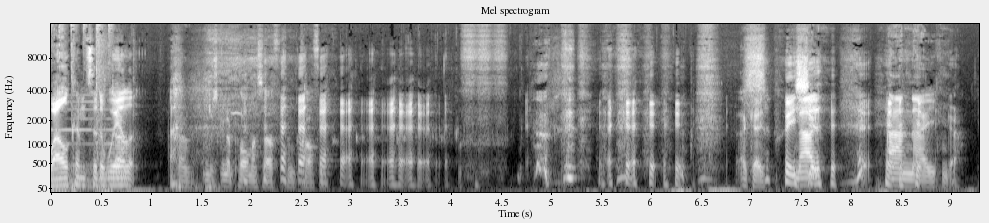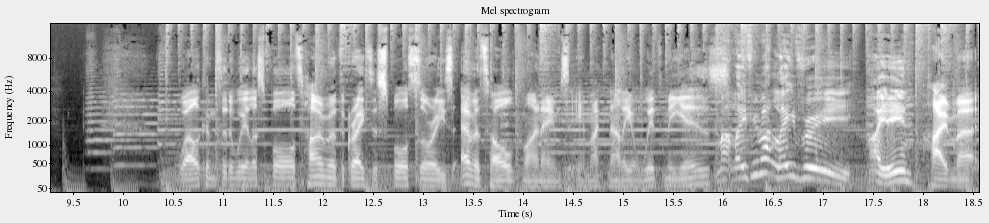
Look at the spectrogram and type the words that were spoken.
Welcome to the wheel. I'm just going to pour myself some coffee. okay, We now, should- and now you can go. Welcome to the Wheel of Sports, home of the greatest sports stories ever told. My name's Ian McNally, and with me is Matt Lavery, Matt Lavery. Hi, Ian. Hi, Matt.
